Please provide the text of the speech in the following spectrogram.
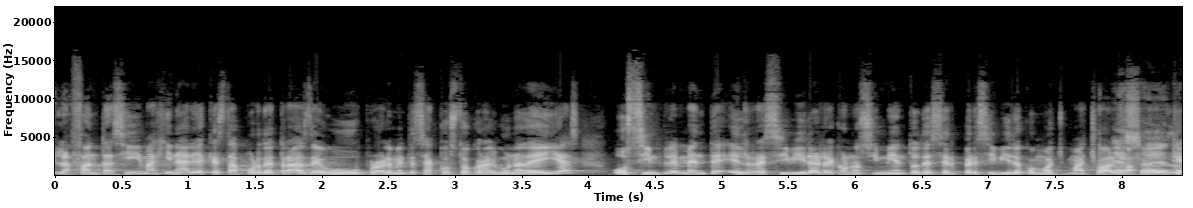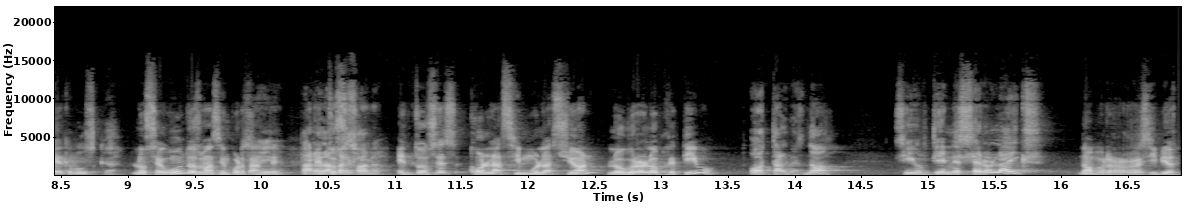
Eh, la fantasía imaginaria que está por detrás de, uh, probablemente se acostó con alguna de ellas, o simplemente el recibir el reconocimiento de ser percibido como macho alfa. Eso es lo que busca. Lo segundo es más importante. para la persona. Entonces, con la simulación logró el objetivo. O tal vez no. Si obtienes cero likes. No, pero recibió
